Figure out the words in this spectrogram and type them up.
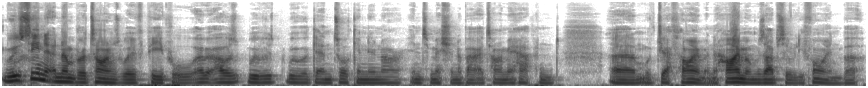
We've seen it a number of times with people. I I was we were we were again talking in our intermission about a time it happened um, with Jeff Hyman. Hyman was absolutely fine, but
